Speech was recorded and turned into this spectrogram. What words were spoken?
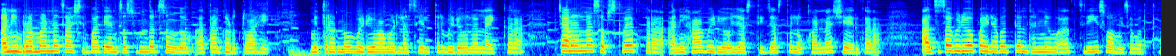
आणि ब्रह्मांडाचा आशीर्वाद यांचा सुंदर संगम आता घडतो आहे. मित्रांनो व्हिडिओ आवडला असेल तर व्हिडिओला लाईक करा चॅनलला सबस्क्राईब करा आणि हा व्हिडिओ जास्तीत जास्त लोकांना शेअर करा. आजचा व्हिडिओ पाहिल्याबद्दल धन्यवाद. श्री स्वामी समर्थ.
